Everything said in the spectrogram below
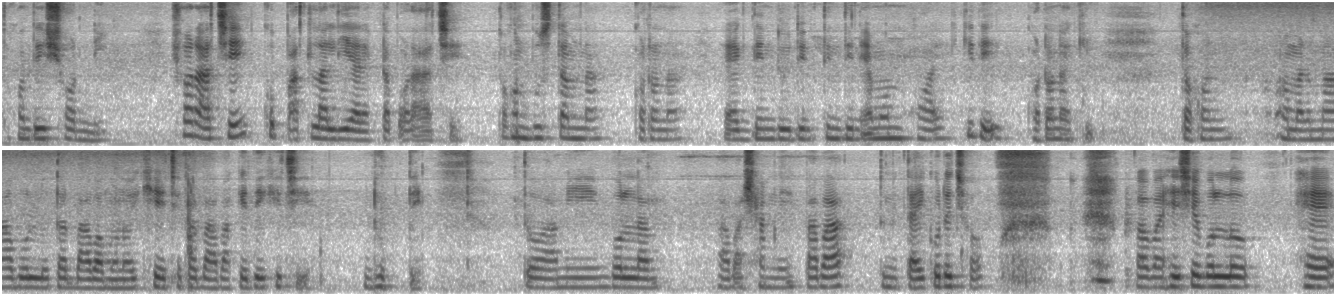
তখন দেখি স্বর নেই। স্বর আছে, খুব পাতলা লিয়ার একটা পড়া আছে। তখন বুঝতাম না ঘটনা। একদিন দুই দিন তিন দিন এমন হয়, কী রে, ঘটনা কি? তখন আমার মা বলল, তার বাবা মনে হয় খেয়েছে, তার বাবাকে দেখেছি ঢুকতে। তো আমি বললাম বাবার সামনে, বাবা, তুমি তাই করেছ? বাবা হেসে বলল হ্যাঁ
